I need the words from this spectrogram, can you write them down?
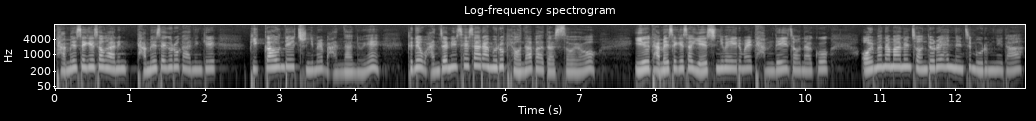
담에색에서 가는 담에색으로 가는 길 빛 가운데 주님을 만난 후에 그는 완전히 새 사람으로 변화받았어요. 이후 담에색에서 예수님의 이름을 담대히 전하고 얼마나 많은 전도를 했는지 모릅니다.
